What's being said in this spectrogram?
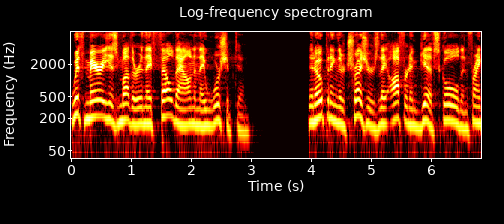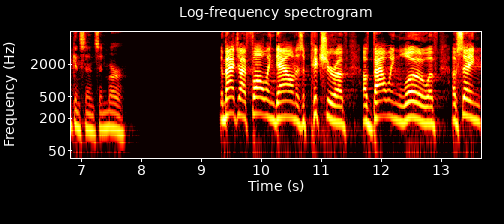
with Mary, his mother, and they fell down and they worshiped him. Then, opening their treasures, they offered him gifts gold and frankincense and myrrh. The Magi falling down is a picture of, of bowing low, of, of saying,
